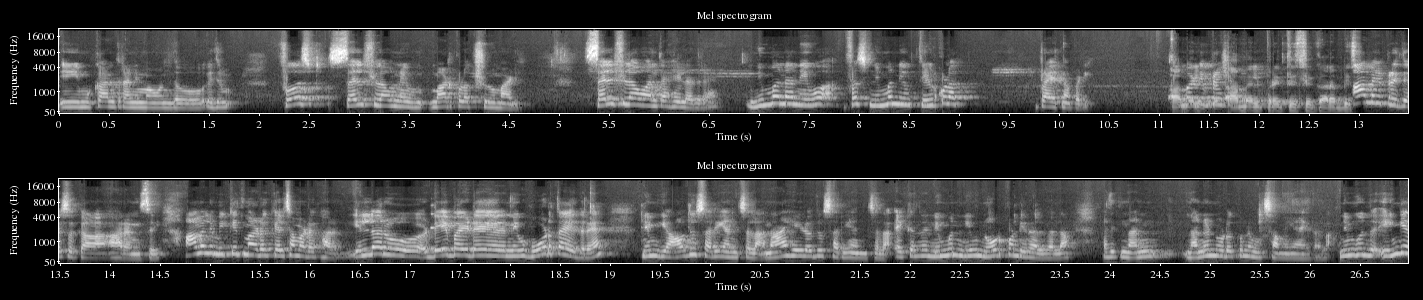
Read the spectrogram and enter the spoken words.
ಈ ಮುಖಾಂತರ ನಿಮ್ಮ ಒಂದು ಇದ್ರ ಫಸ್ಟ್ ಸೆಲ್ಫ್ ಲವ್ ನೀವು ಮಾಡ್ಕೊಳಕ್ ಶುರು ಮಾಡಿ. ಸೆಲ್ಫ್ ಲವ್ ಅಂತ ಹೇಳಿದ್ರೆ ನಿಮ್ಮನ್ನ ನೀವು ಫಸ್ಟ್ ನಿಮ್ಮನ್ನ ನೀವು ತಿಳ್ಕೊಳಕ್ ಪ್ರಯತ್ನ ಪಡಿ. ಆಮೇಲೆ ಆಮೇಲೆ ಪ್ರೀತಿಸ್ಲಿಕ್ಕೆ ಆರಂಭಿಸಿ ಆಮೇಲೆ ಪ್ರೀತಿಸಕ್ಕೆ ಆರಂಭಿಸಿ. ಆಮೇಲೆ ಮಿಕ್ಕಿದ್ ಮಾಡೋ ಕೆಲಸ ಮಾಡೋಕೆ ಎಲ್ಲರೂ ಡೇ ಬೈ ಡೇ ನೀವು ಓಡ್ತಾ ಇದ್ರೆ ನಿಮ್ಗೆ ಯಾವುದು ಸರಿ ಅನ್ಸಲ್ಲ. ನಾ ಹೇಳೋದು ಸರಿ ಅನ್ಸಲ್ಲ. ಯಾಕಂದ್ರೆ ನಿಮ್ಮನ್ನ ನೀವು ನೋಡ್ಕೊಂಡಿರಲ್ವಲ್ಲ ಅದಕ್ಕೆ ನನ್ನ ನನ್ನನ್ನು ನೋಡೋಕ್ಕೂ ನಿಮ್ಗೆ ಸಮಯ ಇರಲ್ಲ. ನಿಮ್ಗೊಂದು ಹಿಂಗೆ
